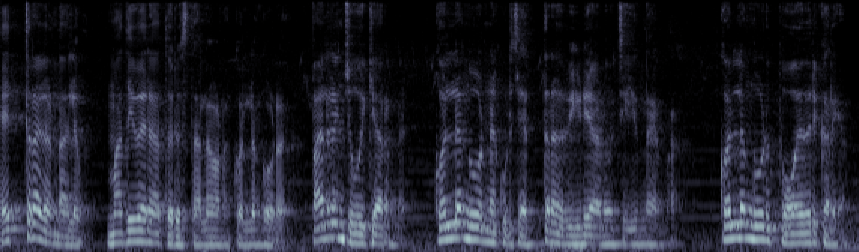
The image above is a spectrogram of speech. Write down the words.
എത്ര കണ്ടാലും മതിവരാത്തൊരു സ്ഥലമാണ് കൊല്ലംകോട്. പലരും ചോദിക്കാറുണ്ട് കൊല്ലംകോടിനെ കുറിച്ച് എത്ര വീഡിയോ ആണോ ചെയ്യുന്നതെന്ന്. കൊല്ലംകോട് പോയവർക്കറിയാം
